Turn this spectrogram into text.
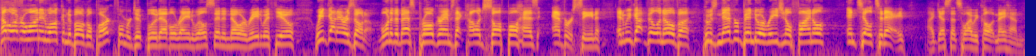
Hello, everyone, and welcome to Bogle Park. Former Duke Blue Devil Rainn Wilson and Noah Reed with you. We've got Arizona, one of the best programs that college softball has ever seen. And we've got Villanova, who's never been to a regional final until today. I guess that's why we call it mayhem.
